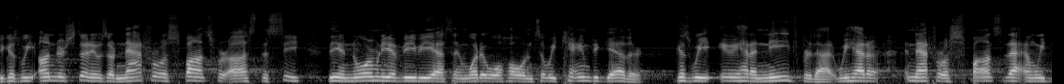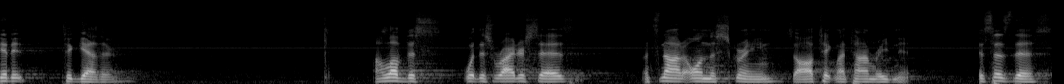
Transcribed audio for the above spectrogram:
because we understood it was a natural response for us to see the enormity of VBS and what it will hold. And so we came together because we, we had a need for that. We had a, a natural response to that, and we did it together. I love this, what this writer says. It's not on the screen, so I'll take my time reading it. It says this.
